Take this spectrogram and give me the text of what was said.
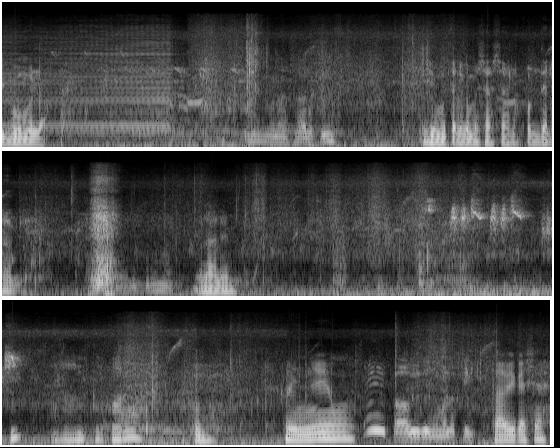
Ay, bumula. Hindi mo nasalok yun. Hindi mo talaga masasalok pag dalag. Malalim. Ano po pa rin? Mm. Ay, ano yung Eh, pawi ka niya malaki. pawi ka siya.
